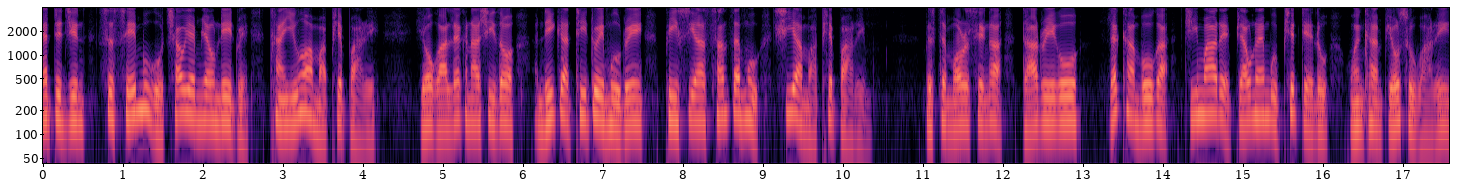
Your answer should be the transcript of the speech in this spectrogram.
antigen စစ်ဆေးမှုကို6ရက်မြောက်နေ့တွင် ခံယူရမှာဖြစ်ပါတယ်။ယောဂလက္ခဏာရှိသောအနိကထိတွေ့မှုတွင် PCR စမ်းသပ်မှုရှိရမှာဖြစ်ပါတယ်။ Mr. Morrison ကဒါတွေကိုလက်ခံဖို့ကကြီးမားတဲ့ပြောင်းလဲမှုဖြစ်တယ်လို့ဝန်ခံပြောဆိုပါတယ်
